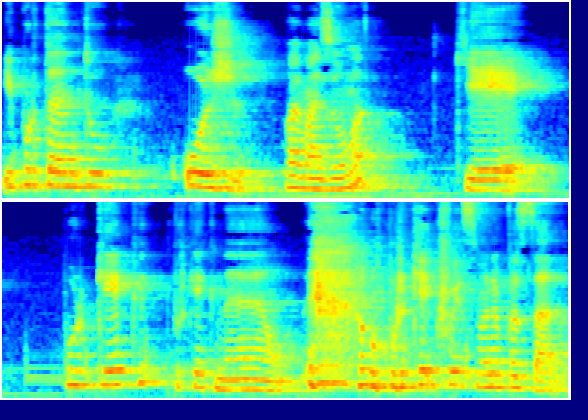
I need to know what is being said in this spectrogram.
E portanto, hoje vai mais uma, que é porquê que, porquê que não? porquê que foi semana passada?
